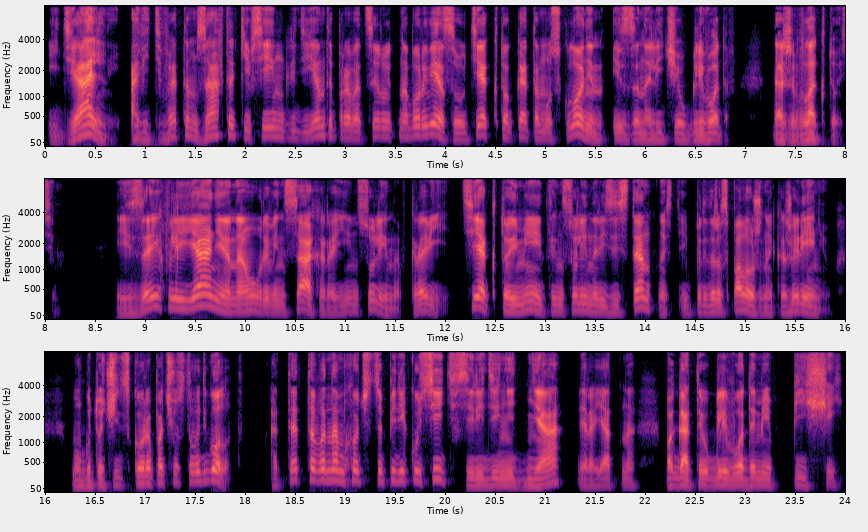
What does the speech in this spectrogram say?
Идеальный, а ведь в этом завтраке все ингредиенты провоцируют набор веса у тех, кто к этому склонен из-за наличия углеводов, даже в лактозе. Из-за их влияния на уровень сахара и инсулина в крови, те, кто имеет инсулинорезистентность и предрасположены к ожирению, могут очень скоро почувствовать голод. От этого нам хочется перекусить в середине дня, вероятно, богатой углеводами пищей.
